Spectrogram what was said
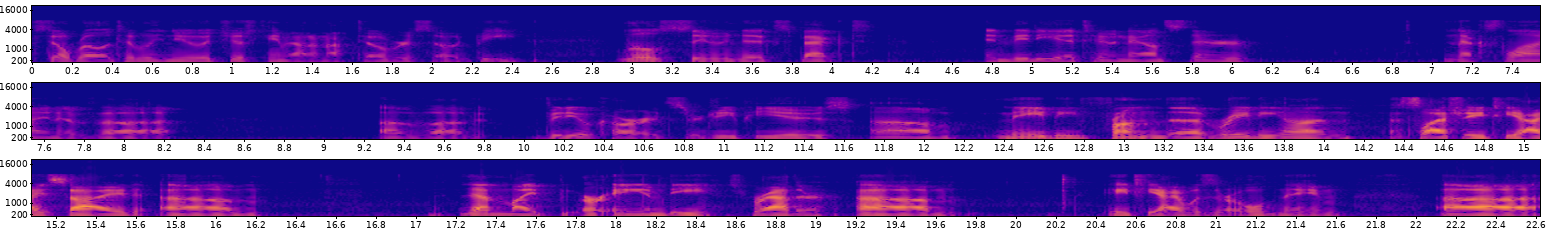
still relatively new. It just came out in October, so it'd be a little soon to expect Nvidia to announce their next line of uh, of uh, video cards or GPUs. Um, maybe from the Radeon slash ATI side, um, that might be, or AMD rather. Um, ATI was their old name. Uh,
